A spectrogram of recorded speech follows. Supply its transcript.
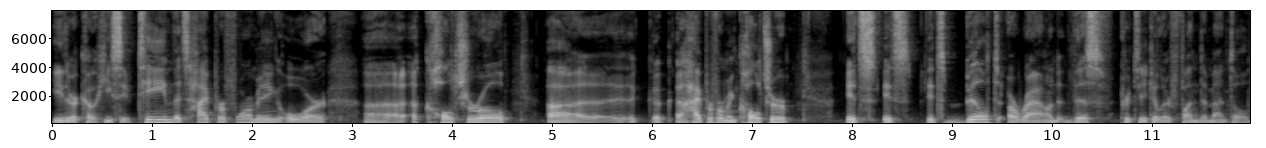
either a cohesive team that's high performing or uh, a, a, cultural, uh, a, a high performing culture. It's it's it's built around this particular fundamental.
